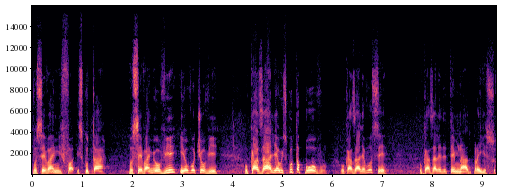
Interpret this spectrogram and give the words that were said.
Você vai me escutar. Você vai me ouvir e eu vou te ouvir. O casal é o escuta-povo. O casal é você. O casal é determinado para isso.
